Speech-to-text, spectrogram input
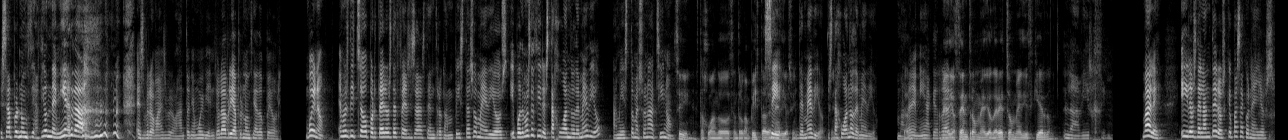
¡Esa pronunciación de mierda! es broma, es broma, Antonio, muy bien. Yo lo habría pronunciado peor. Bueno, hemos dicho porteros, defensas, centrocampistas o medios. Y podemos decir está jugando de medio. A mí esto me suena a chino. Sí, está jugando centrocampista, de sí, medio, sí. de medio. Sí. Está jugando de medio. Madre Claro. mía, qué raro. Medio centro, medio derecho, medio izquierdo. La Virgen. Vale. ¿Y los delanteros? ¿Qué pasa con ellos?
